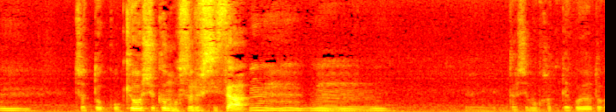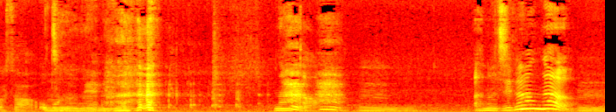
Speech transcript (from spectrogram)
うんちょっとこう恐縮もするしさ、うんうんうんうんうん。私も買ってこようとかさ思うよね。なんか うん。あの自分がうん。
